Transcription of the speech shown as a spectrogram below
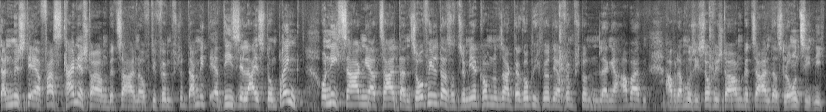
dann müsste er fast keine Steuern bezahlen auf die fünf Stunden, damit er diese Leistung bringt. Und nicht sagen, er zahlt dann so viel, dass er zu mir kommt und sagt, Herr Grupp, ich würde ja fünf Stunden länger arbeiten, aber da muss ich so viel Steuern bezahlen, das lohnt sich nicht.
